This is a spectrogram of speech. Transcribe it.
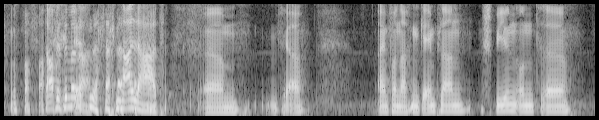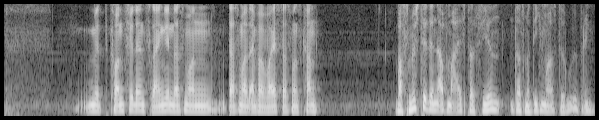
Dafür sind wir da. Knallhart. Ähm, ja, einfach nach dem Gameplan spielen und äh, mit Confidence reingehen, dass man, dass man halt einfach weiß, dass man es kann. Was müsste denn auf dem Eis passieren, dass man dich mal aus der Ruhe bringt?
